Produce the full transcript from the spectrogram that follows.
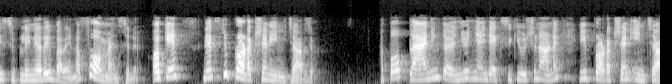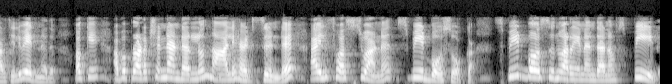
ഡിസിപ്ലിനറി പറയുന്ന ഫോമാൻസിന് okay next production in charge അപ്പോൾ പ്ലാനിങ് കഴിഞ്ഞു ഞാൻ അതിന്റെ എക്സിക്യൂഷൻ ആണ് ഈ പ്രൊഡക്ഷൻ ഇൻചാർജിൽ വരുന്നത്. ഓക്കെ അപ്പോൾ പ്രൊഡക്ഷന്റെ അണ്ടറിലും നാല് ഹെഡ്സ് ഉണ്ട്. അതിൽ ഫസ്റ്റ് ആണ് സ്പീഡ് ബോസ് നോക്കാം. സ്പീഡ് ബോസ് എന്ന് പറയുന്നത് എന്താണ്? സ്പീഡ്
